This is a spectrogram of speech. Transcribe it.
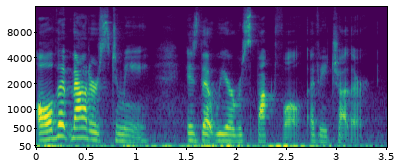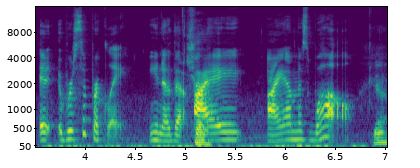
All that matters to me is that we are respectful of each other. It, reciprocally, you know that Sure. I I am as well. Yeah.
